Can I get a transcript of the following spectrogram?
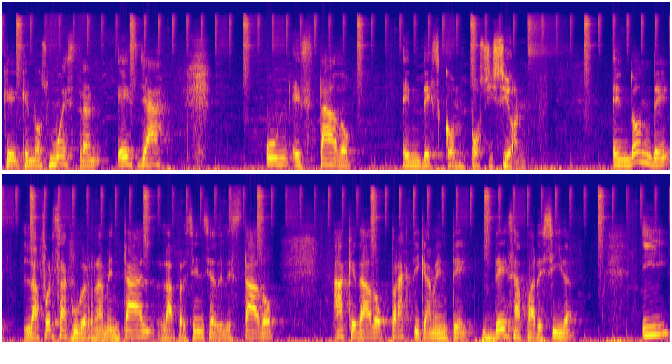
que nos muestran es ya un estado en descomposición, en donde la fuerza gubernamental, la presencia del Estado, ha quedado prácticamente desaparecida y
